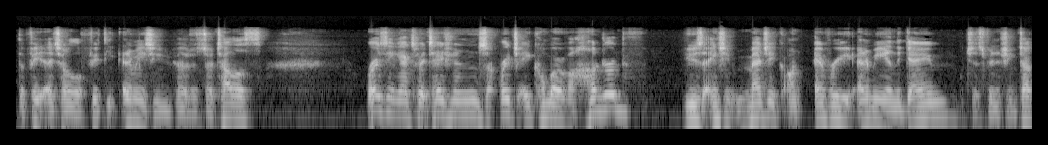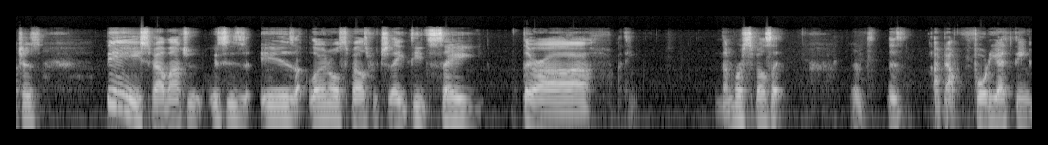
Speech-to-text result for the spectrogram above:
Defeat a total of 50 enemies using Totalus. Raising expectations, reach a combo of 100. Use ancient magic on every enemy in the game, which is finishing touches. The spell master, which is, is learn all spells, which they did say there are, I think, number of spells that there's, there's about 40, I think.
